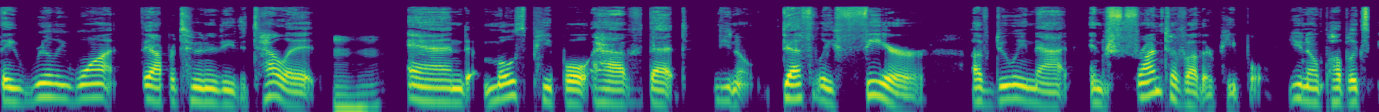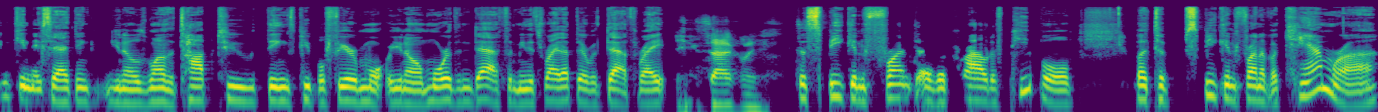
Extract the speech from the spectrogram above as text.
they really want the opportunity to tell it, hmm and most people have that, you know, deathly fear of doing that in front of other people. You know, public speaking. They say, I think, you know, is one of the top 2 things people fear more you know, more than death. I mean, it's right up there with death, right? Exactly. To speak in front of a crowd of people, but to speak in front of a camera,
